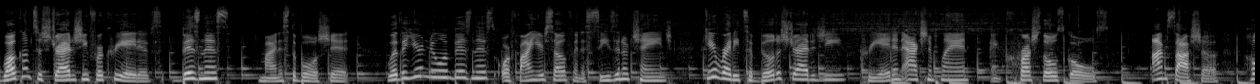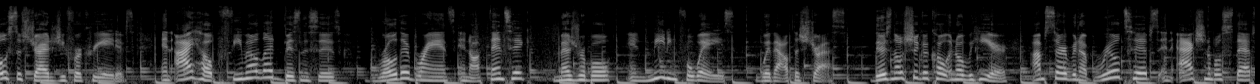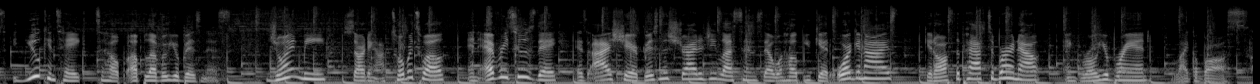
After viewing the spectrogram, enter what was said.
Welcome to Strategy for Creatives, business minus the bullshit. Whether you're new in business or find yourself in a season of change, get ready to build a strategy, create an action plan, and crush those goals. I'm Sasha, host of Strategy for Creatives, and I help female led businesses grow their brands in authentic, measurable, and meaningful ways without the stress. There's no sugarcoating over here. I'm serving up real tips and actionable steps you can take to help uplevel your business. Join me starting October 12th and every Tuesday as I share business strategy lessons that will help you get organized, get off the path to burnout, and grow your brand like a boss.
